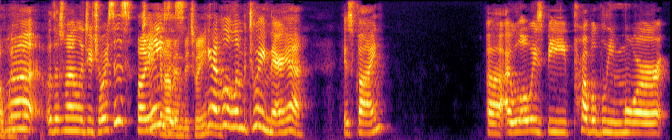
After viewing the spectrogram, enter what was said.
a whimper? Uh, those are my only two choices. Well, you can have Jesus. in between. You can have a little in between there. Yeah, is fine. Uh, I will always be probably more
